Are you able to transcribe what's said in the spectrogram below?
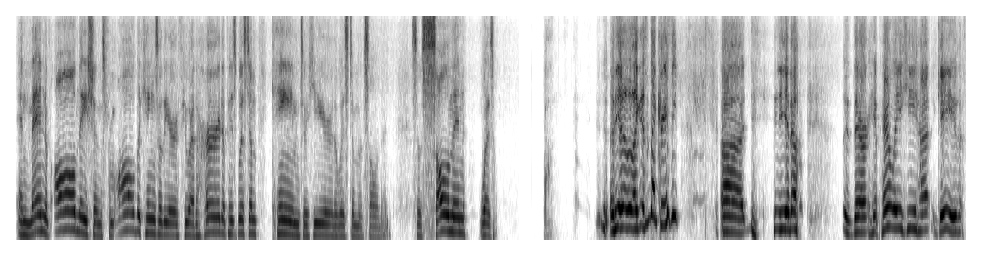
And men of all nations from all the kings of the earth who had heard of his wisdom came to hear the wisdom of Solomon. So Solomon was, you know, like, isn't that crazy? Uh, you know, there he, apparently he ha- gave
